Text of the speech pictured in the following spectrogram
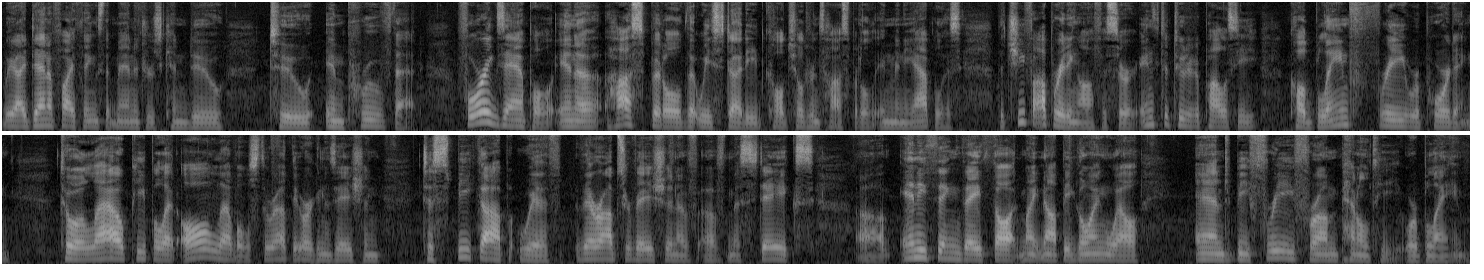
we identify things that managers can do to improve that. For example, in a hospital that we studied called Children's Hospital in Minneapolis, the chief operating officer instituted a policy called blame-free reporting to allow people at all levels throughout the organization to speak up with their observation of, of mistakes, uh, anything they thought might not be going well, and be free from penalty or blame.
